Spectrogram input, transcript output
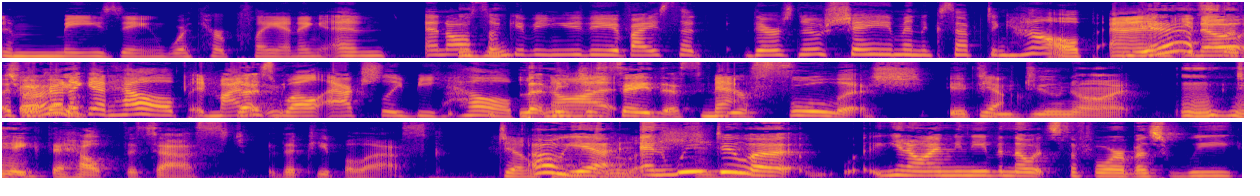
amazing with her planning and and also Mm-hmm. giving you the advice that there's no shame in accepting help. And Yes, you know, that's if you're going to get help, it might Let as well actually be help. let me just say this mess. you're foolish if Yeah. you do not Mhm. take the help that's asked that people ask Don't Oh yeah, foolish. and we do a. You know, I mean, even though it's the four of us, we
